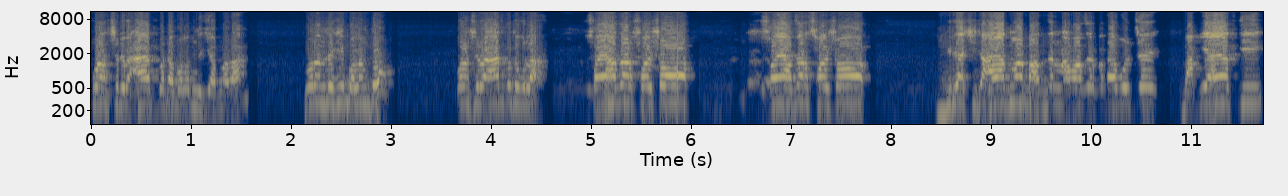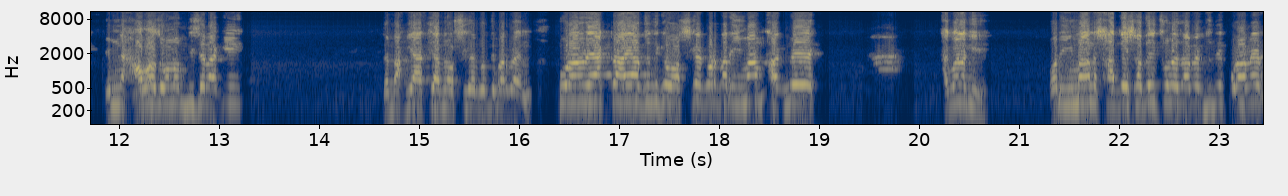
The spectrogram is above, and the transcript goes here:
কোরআন শরীফ আয়াত কটা বলেন দেখি আপনারা? বলেন দেখি, বলেন তো। কোরআন শরীফ আয়াত কতগুলা? ছয় হাজার ছয়শো, ছয় হাজার ছয়শো। বিরাশিটা আয়াত মা বাদ দেন নামাজের কথা বলছে। বাকি আয়াত কি? এমনি হাওয়া জনক দিছে নাকি? বাকি আয়াত কি আপনি অস্বীকার করতে পারবেন? কোরআনের একটা আয়াত যদি কেউ অস্বীকার করে, তার ইমান থাকবে। থাকবে নাকি? ওর ইমান সাথে সাথেই চলে যাবে। যদি কোরআনের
